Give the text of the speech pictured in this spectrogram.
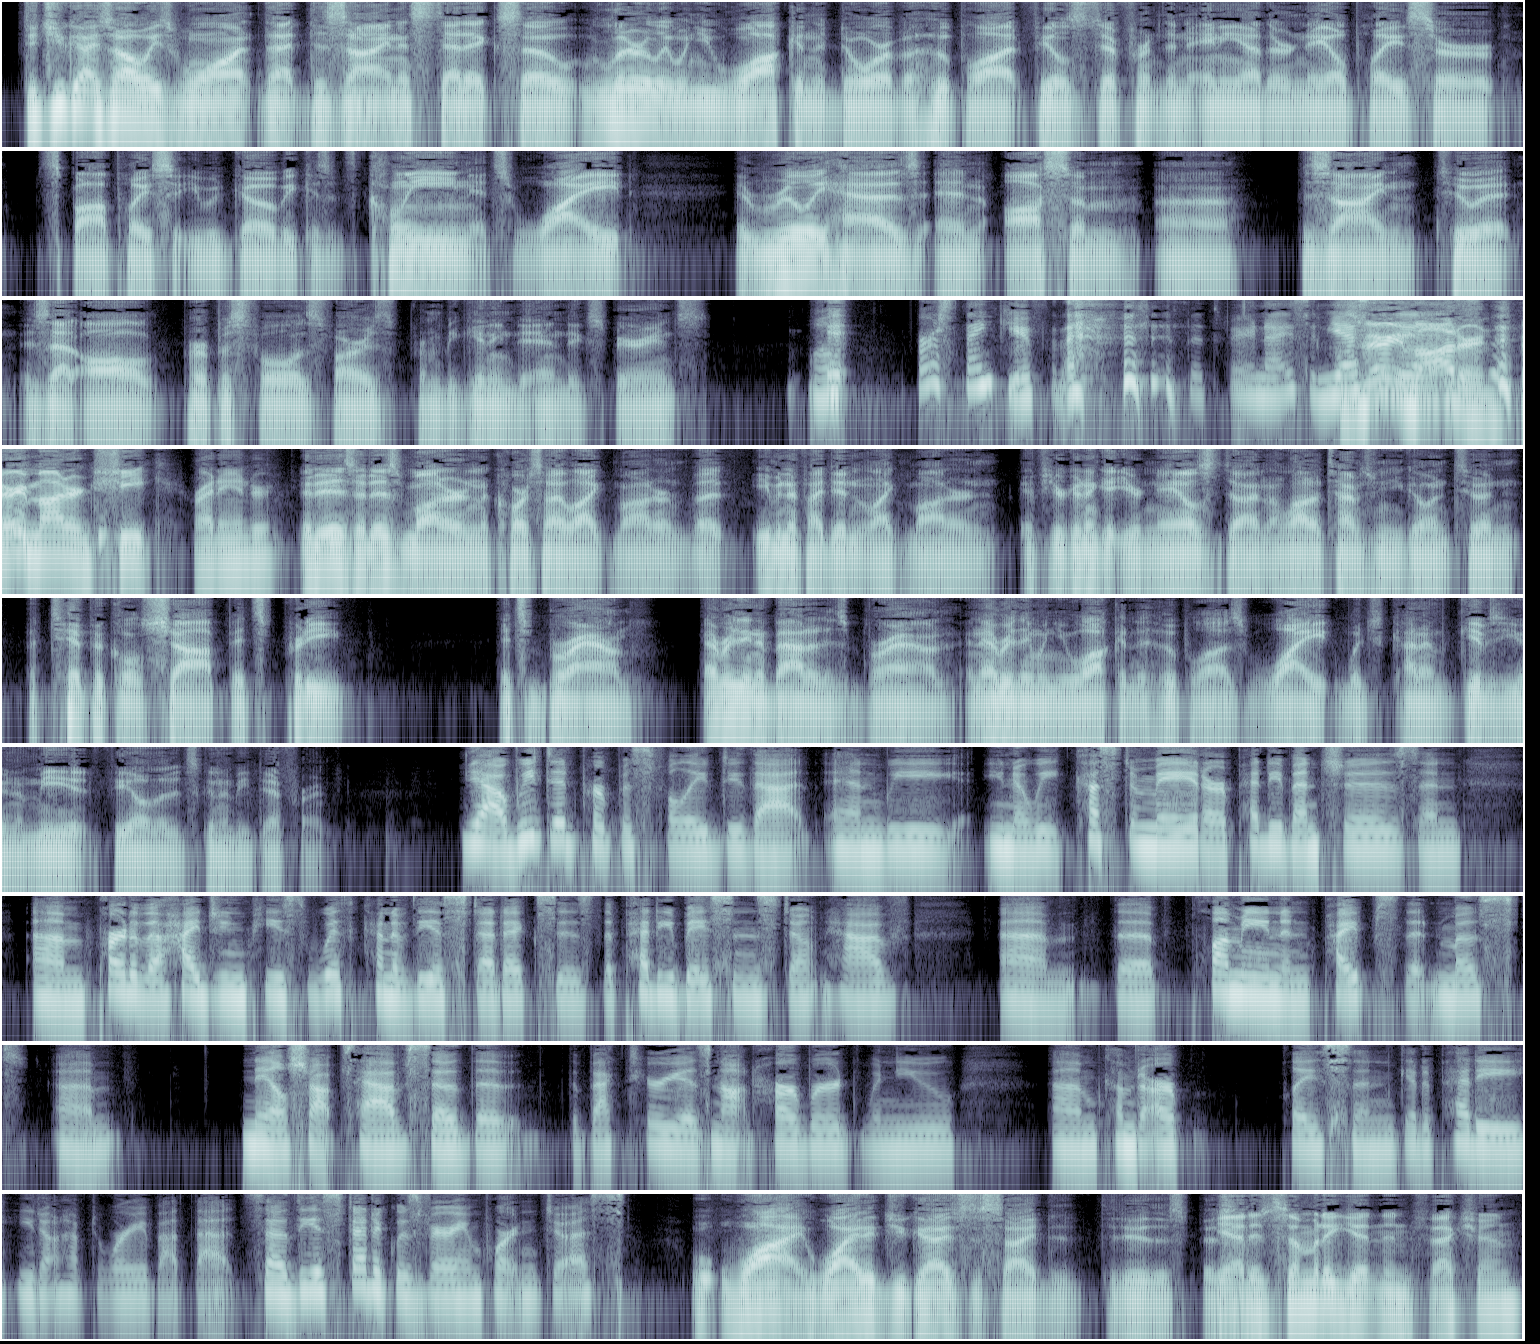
Did you guys always want that design aesthetic? So literally, when you walk in the door of a hoopla, it feels different than any other nail place or spa place that you would go because it's clean, it's white, it really has an awesome uh, design to it. Is that all purposeful as far as from beginning to end experience? Well, It- first, thank you for that. that's very nice. And yes, it's very it is. modern, very modern chic, right, Andrew? It is. It is modern. Of course, I like modern. But even if I didn't like modern, if you're going to get your nails done, a lot of times when you go into an, a typical shop, it's pretty, it's brown. Everything about it is brown, and everything when you walk into Hoopla is white, which kind of gives you an immediate feel that it's going to be different. Yeah, we did purposefully do that, and we, you know, we custom made our petty benches, and um, part of the hygiene piece with kind of the aesthetics is the petty basins don't have um, the plumbing and pipes that most um, nail shops have, so the the bacteria is not harbored when you um, come to our place and get a petty. You don't have to worry about that. So the aesthetic was very important to us. Why? Why did you guys decide to, to do this business? Yeah, did somebody get an infection?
